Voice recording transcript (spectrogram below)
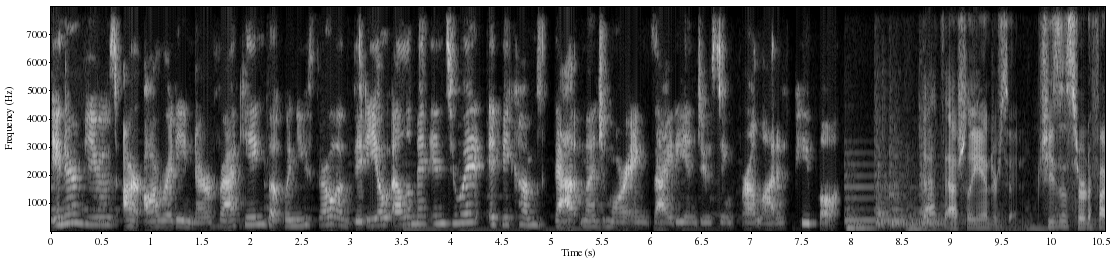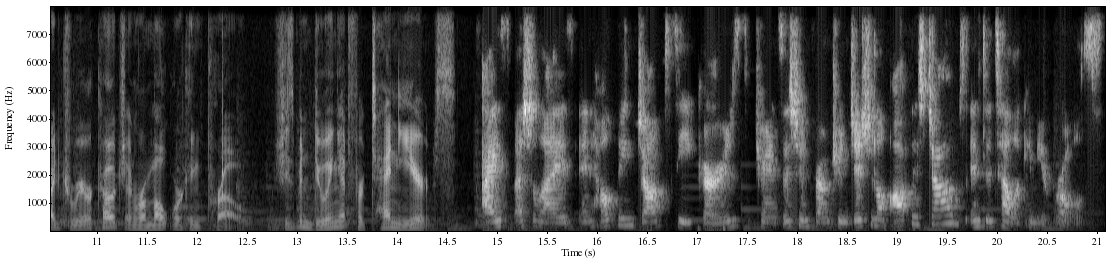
Interviews are already nerve wracking, but when you throw a video element into it, it becomes that much more anxiety inducing for a lot of people. That's Ashlee Anderson. She's a certified career coach and remote working pro. She's been doing it for 10 years. I specialize in helping job seekers transition from traditional office jobs into telecommute roles.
